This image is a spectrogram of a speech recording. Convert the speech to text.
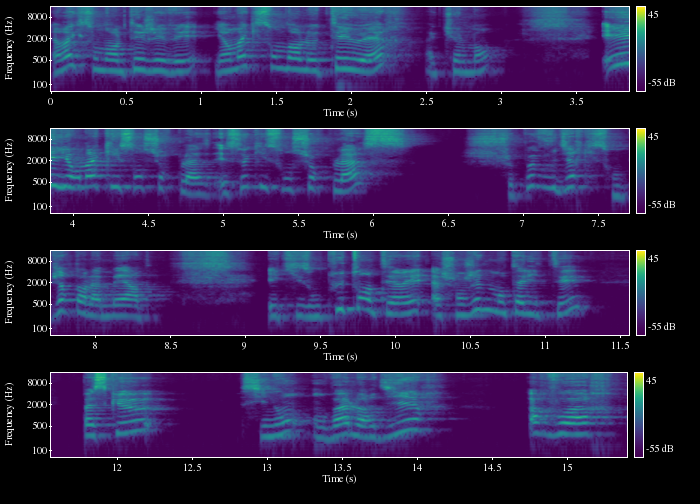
il y en a qui sont dans le TGV, il y en a qui sont dans le TER actuellement, et il y en a qui sont sur place. Et ceux qui sont sur place, je peux vous dire qu'ils sont bien dans la merde et qu'ils ont plutôt intérêt à changer de mentalité parce que sinon, on va leur dire au revoir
